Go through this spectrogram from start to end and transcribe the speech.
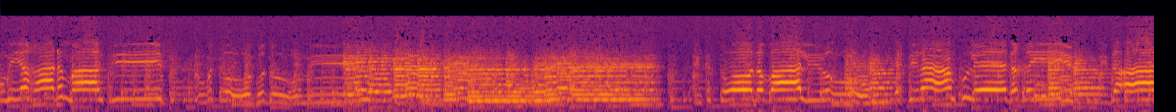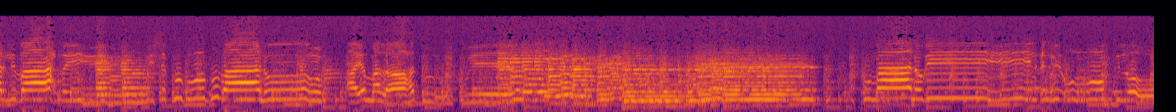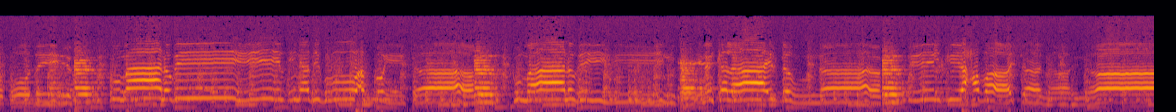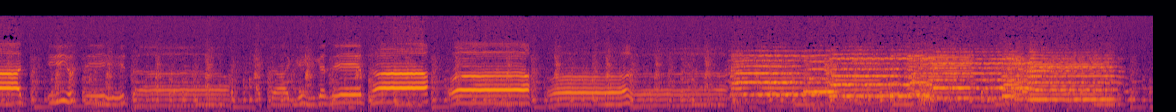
umiyaha dhammaantiis uga soo godoomi inkastooda baaliyo ixtiraam ku aya malaha duulkuye iskumaan ogin cilmi uugti loo qooday iskumaan ogin in adigu afgoysa iskumaan ogin inan kala irdhowna xabaashana inaad asaagayga waa-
